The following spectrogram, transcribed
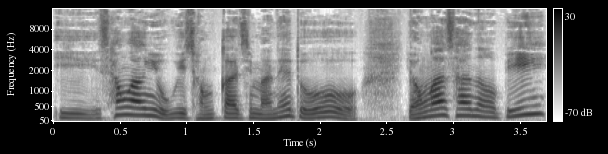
이 상황이 오기 전까지만 해도 영화 산업이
